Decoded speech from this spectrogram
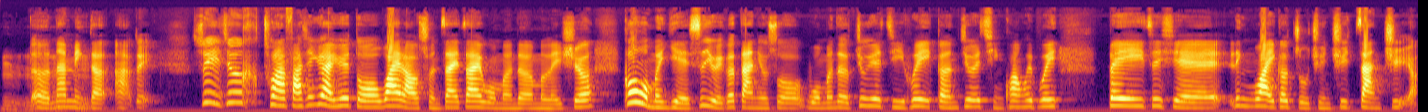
嗯，嗯呃难民的、啊，对，所以就突然发现越来越多外劳存在在我们的 Malaysia，过我们也是有一个担忧说，我们的就业机会跟就业情况会不会被这些另外一个族群去占据啊？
